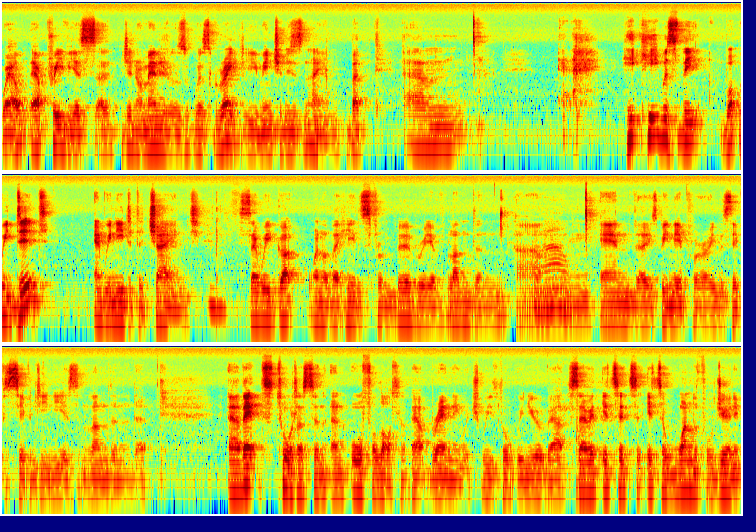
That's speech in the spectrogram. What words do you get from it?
Well, our previous uh, general manager was, was great. You mentioned his name, but um, he he was the what we did, and we needed to change. Mm. So we got one of the heads from Burberry of London, um, Wow. and uh, he's been there for he was there for seventeen years in London, and uh, uh, that's taught us an, an awful lot about branding, which we thought we knew about. So it, it's it's it's a wonderful journey.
